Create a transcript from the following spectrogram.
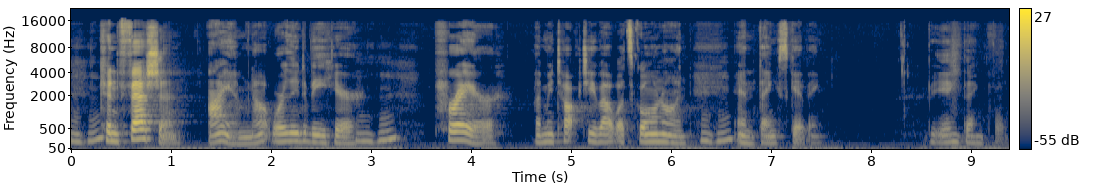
Mm-hmm. Confession, I am not worthy to be here. Mm-hmm. Prayer, let me talk to you about what's going on. And thanksgiving. Being thankful.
